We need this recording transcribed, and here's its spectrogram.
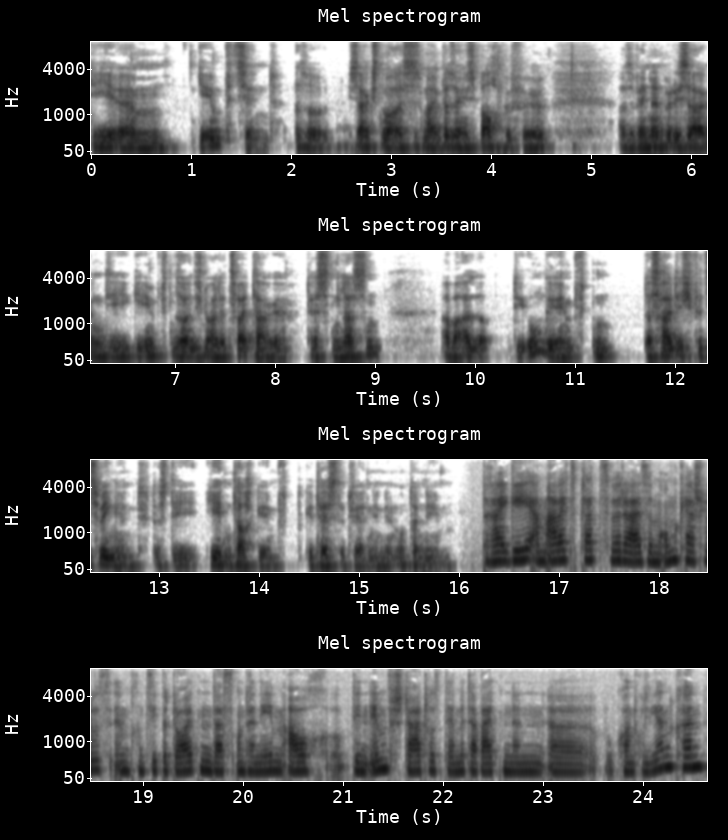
die ähm, geimpft sind. Also ich sage es nur, es ist mein persönliches Bauchgefühl. Also wenn, dann würde ich sagen, die Geimpften sollen sich nur alle zwei Tage testen lassen, aber alle die Ungeimpften, das halte ich für zwingend, dass die jeden Tag geimpft, getestet werden in den Unternehmen. 3G am Arbeitsplatz würde also im Umkehrschluss im Prinzip bedeuten, dass Unternehmen auch den Impfstatus der Mitarbeitenden äh, kontrollieren können.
